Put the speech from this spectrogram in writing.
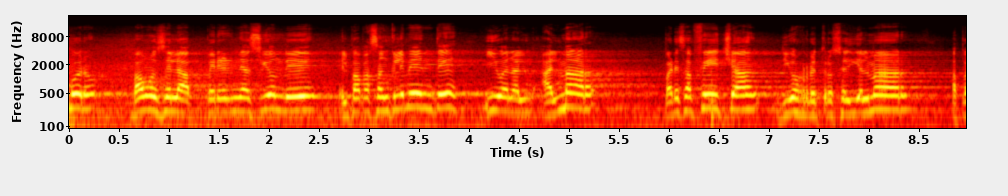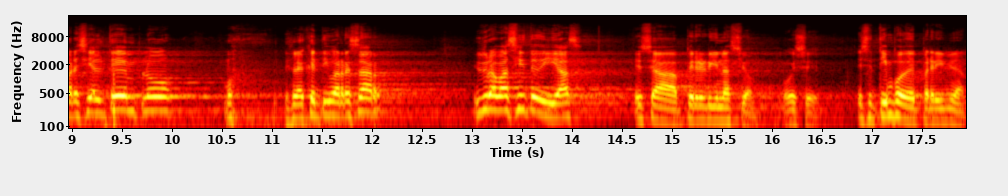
Bueno, vamos a la peregrinación del el Papa San Clemente, iban al, mar, para esa fecha Dios retrocedía al mar, aparecía el templo, la gente iba a rezar, y duraba siete días esa peregrinación, o ese, ese tiempo de peregrinar.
